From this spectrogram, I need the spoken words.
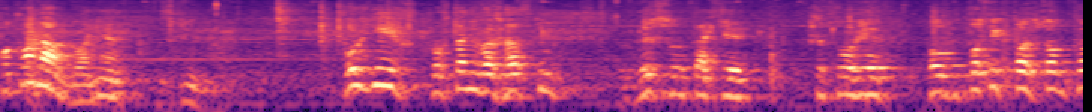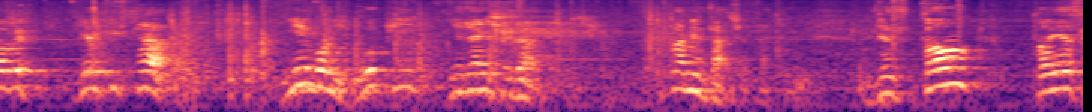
pokonał go, a nie zginął. Później w Powstaniu Warszawskim wyszło takie przysłowie po, po tych początkowych wielkich stratach. Nie bądź głupi, nie daj się zabić. Pamiętacie takie. Więc to, to jest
